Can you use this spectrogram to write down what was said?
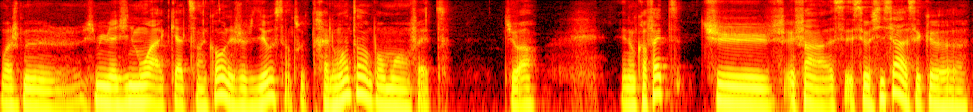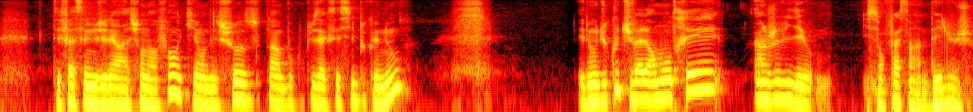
moi je me je m'imagine moi à 4 5 ans les jeux vidéo c'est un truc très lointain pour moi en fait tu vois et donc en fait tu enfin c'est aussi ça c'est que t'es face à une génération d'enfants qui ont des choses enfin beaucoup plus accessibles que nous et donc du coup tu vas leur montrer un jeu vidéo Ils sont face à un déluge.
